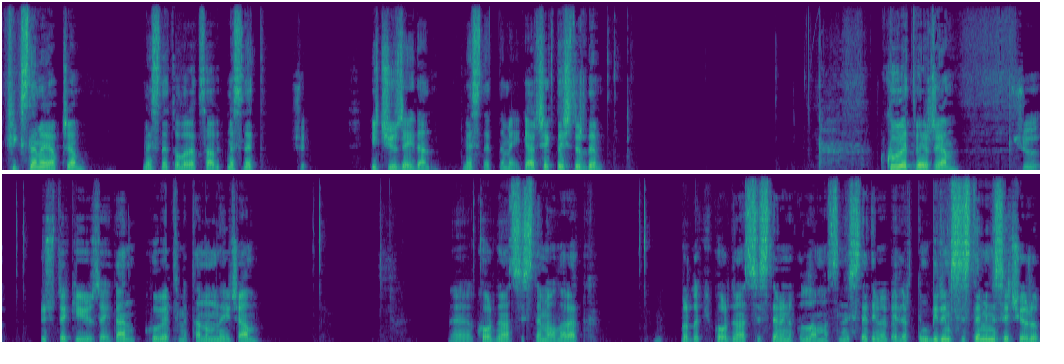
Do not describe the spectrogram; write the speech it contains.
Fixleme yapacağım. Mesnet olarak sabit mesnet şu iç yüzeyden mesnetlemeyi gerçekleştirdim. Kuvvet vereceğim. Şu üstteki yüzeyden kuvvetimi tanımlayacağım e, koordinat sistemi olarak buradaki koordinat sistemini kullanmasını istediğimi belirttim. Birim sistemini seçiyorum.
